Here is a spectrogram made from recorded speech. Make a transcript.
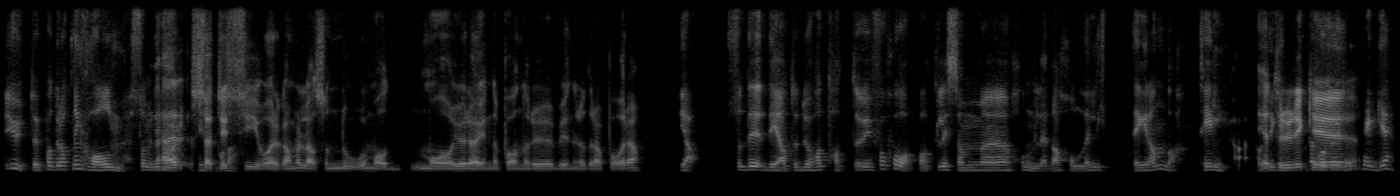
ute på Drottningholm. Som de er vært i nå, da. 77 år gammel, da, så noe må, må jo røyne på når du begynner å dra på åra. Så det, det at du har tatt Vi får håpe at liksom eh, håndledda holder lite grann da, til. At Jeg tror ikke, ikke-.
